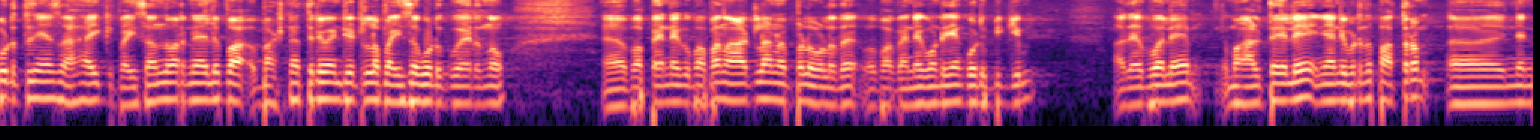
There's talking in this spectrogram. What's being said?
കൊടുത്ത് ഞാൻ സഹായിക്കും. പൈസ എന്ന് പറഞ്ഞാൽ ഭക്ഷണത്തിന് വേണ്ടിയിട്ടുള്ള പൈസ കൊടുക്കുമായിരുന്നു. പപ്പേനെ പപ്പ നാട്ടിലാണ് ഇപ്പോൾ ഉള്ളത്. അപ്പോൾ പപ്പേനെ കൊണ്ട് ഞാൻ കൊടുപ്പിക്കും. അതേപോലെ മാൾട്ടയിൽ ഞാൻ ഇവിടുന്ന് പത്രം ഞാൻ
